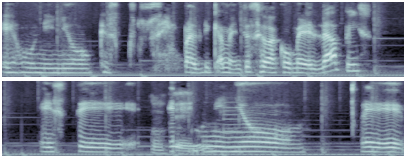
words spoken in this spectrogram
es un niño que prácticamente se va a comer el lápiz, este, es un niño eh,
